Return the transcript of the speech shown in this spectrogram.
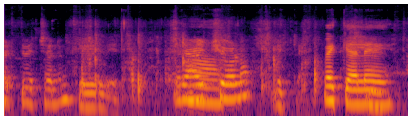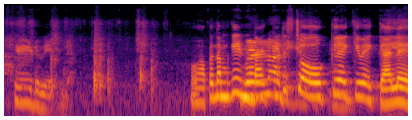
എടുത്ത് വെച്ചാലും കേട് വരില്ല. ഒരാഴ്ചയോളം വെക്കാം. വെക്കാല്ലേ? കേട് വരില്ല. ഓ അപ്പൊ നമുക്ക് ഉണ്ടാക്കിയിട്ട് സ്റ്റോക്ക് ആക്കി വെക്കാം അല്ലേ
